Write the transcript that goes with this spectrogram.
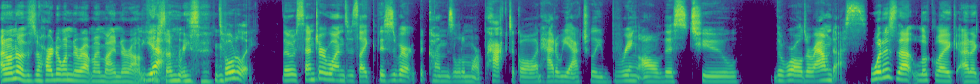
I don't know. This is a harder one to wrap my mind around Yeah. for some reason. Totally. Those center ones is like this is where it becomes a little more practical and how do we actually bring all this to the world around us? What does that look like at a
